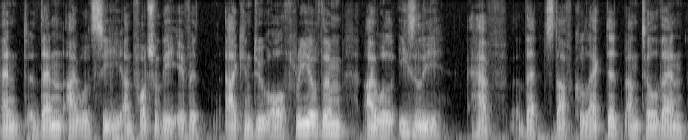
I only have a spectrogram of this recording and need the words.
and then I will see, unfortunately, if it I can do all three of them. I will easily have that stuff collected. Until then,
